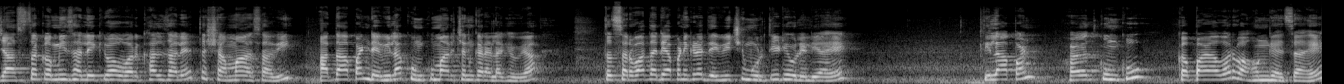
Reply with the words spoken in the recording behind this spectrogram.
जास्त कमी झाले किंवा वरखाल झाले तर क्षमा असावी. आता आपण देवीला कुंकुमार्चन करायला घेऊया. तर सर्वात आधी आपण इकडे देवीची मूर्ती ठेवलेली आहे. तिला आपण हळद कुंकू कपाळावर वाहून घ्यायचं आहे.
